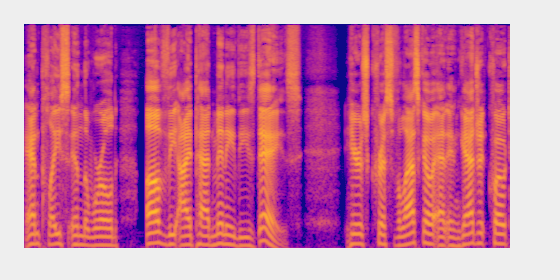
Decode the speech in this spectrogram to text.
and place in the world of the iPad mini these days. Here's Chris Velazco at Engadget quote,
